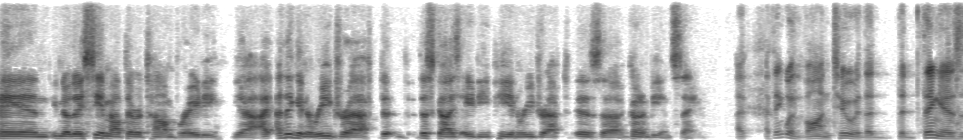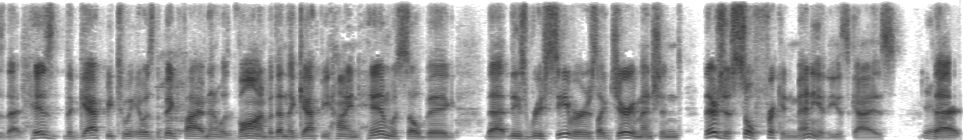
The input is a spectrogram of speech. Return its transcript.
And you know they see him out there with Tom Brady. Yeah, I, I think in redraft, th- this guy's ADP in redraft is uh, going to be insane. I, I think with Vaughn too, the the thing is is that his the gap between it was the big five, and then it was Vaughn, but then the gap behind him was so big that these receivers, like Jerry mentioned, there's just so freaking many of these guys Yeah. that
